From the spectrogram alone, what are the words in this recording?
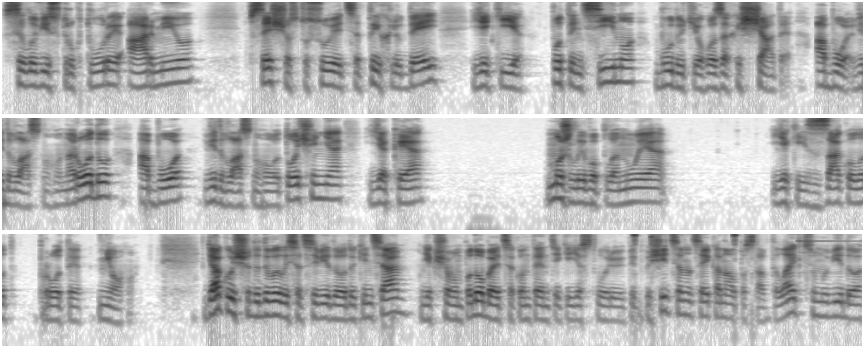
силові структури, армію, все, що стосується тих людей, які потенційно будуть його захищати або від власного народу, або від власного оточення, яке можливо планує якийсь заколот проти нього. Дякую, що додивилися це відео до кінця. Якщо вам подобається контент, який я створюю, підпишіться на цей канал, поставте лайк цьому відео,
